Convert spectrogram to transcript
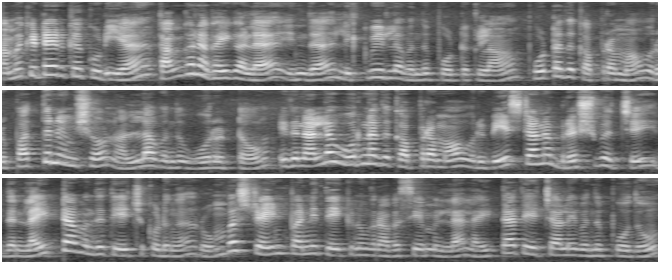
நம்மக்கிட்ட இருக்கக்கூடிய தங்க நகைகளை இந்த லிக்விடில் வந்து போட்டுக்கலாம். போட்டது ஊறினதுக்கு அப்புறமா ஒரு பத்து நிமிஷம் நல்லா வந்து ஊறட்டும். இது நல்லா ஊறினதுக்கு அப்புறமா ஒரு வேஸ்டான ப்ரஷ் வச்சு இதை லைட்டாக வந்து தேய்ச்சி கொடுங்க. ரொம்ப ஸ்ட்ரெயின் பண்ணி தேய்க்கணுங்கிற அவசியம் இல்லை. லைட்டாக தேய்ச்சாலே வந்து போதும்.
